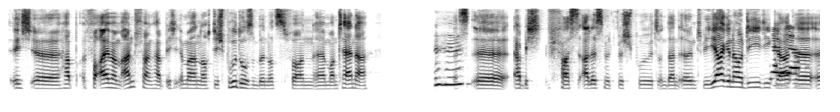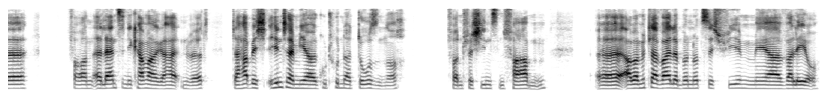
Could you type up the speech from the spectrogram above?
Ich äh, habe vor allem am Anfang habe ich immer noch die Sprühdosen benutzt von äh, Montana. Mhm. Das äh, habe ich fast alles mit besprüht und dann irgendwie, ja genau die, die Ja, gerade äh, von äh, Lance in die Kamera gehalten wird. Da habe ich hinter mir gut 100 Dosen noch von verschiedensten Farben. Äh, aber mittlerweile benutze ich viel mehr Vallejo.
